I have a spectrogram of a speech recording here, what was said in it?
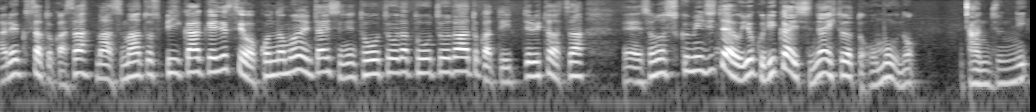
アレクサとかさ、まあスマートスピーカー系ですよ。こんなものに対してね、盗聴だ、盗聴だとかって言ってる人はさ、えー、その仕組み自体をよく理解しない人だと思うの。単純に。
